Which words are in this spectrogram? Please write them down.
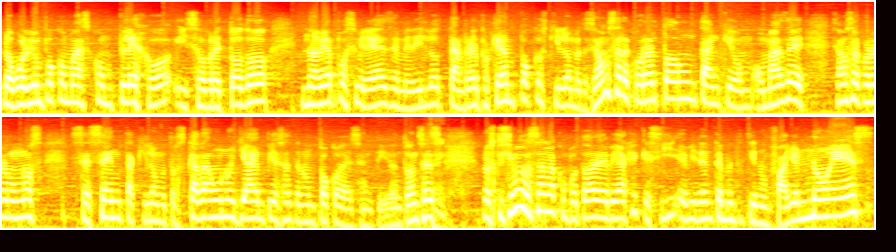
lo volvió un poco más complejo y sobre todo no había posibilidades de medirlo tan real porque eran pocos kilómetros. Si vamos a recorrer todo un tanque o, más de, si vamos a recorrer unos 60 kilómetros, cada uno ya empieza a tener un poco de sentido. Entonces, los que hicimos hacer en la computadora de viaje, que sí, evidentemente tiene un fallo, no es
